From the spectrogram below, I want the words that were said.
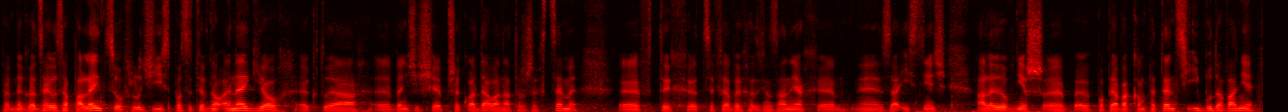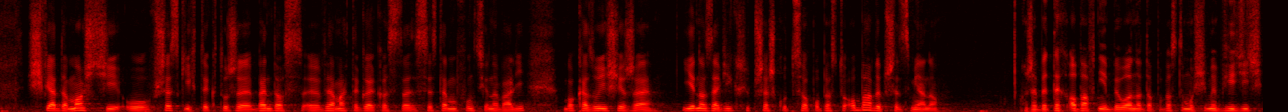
pewnego rodzaju zapaleńców, ludzi z pozytywną energią, która będzie się przekładała na to, że chcemy w tych cyfrowych rozwiązaniach e, e, zaistnieć, ale również e, poprawa kompetencji i budowanie świadomości u wszystkich tych, którzy będą w ramach tego ekosystemu funkcjonowali, bo okazuje się, że jedną z największych przeszkód są po prostu obawy przed zmianą. Żeby tych obaw nie było, no to po prostu musimy wiedzieć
